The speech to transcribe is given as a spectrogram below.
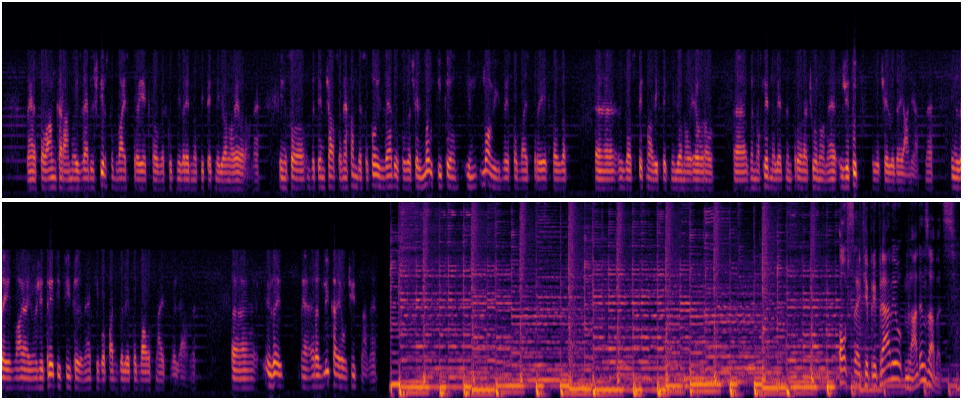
Ne, so v Ankaranu izvedli 420 projektov v skupni vrednosti 5 milijonov evrov. Ne in so v tem času, ne samo, da so to izvedli, so začeli nov cikl in novih 220 projektov za, eh, za spet novih 5 milijonov evrov eh, v naslednjoletnem proračunu, ne, že tudi začeli dejanjati. Ne. In zdaj izvajajo že tretji cikl, ne, ki bo pač za leto 2018 veljal. Eh, in zdaj ne, razlika je očitna. Ne. Offset je pripravil Mladen Zabec.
